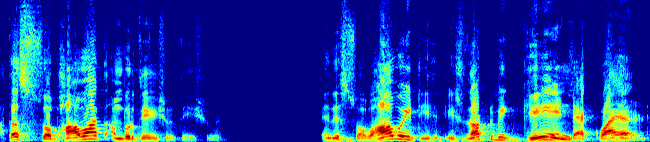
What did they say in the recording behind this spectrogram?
Swabhavat Amruteshu Teshu. And the Swabhava it is, is not to be gained, acquired.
